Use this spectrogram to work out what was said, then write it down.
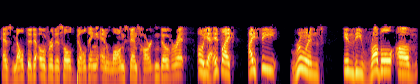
has melted over this old building and long since hardened over it. Oh yeah, it's like I see ruins in the rubble of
